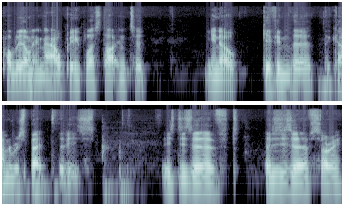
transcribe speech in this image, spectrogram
probably only now people are starting to, you know, give him the the kind of respect that he's he's deserved as deserved. Sorry,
